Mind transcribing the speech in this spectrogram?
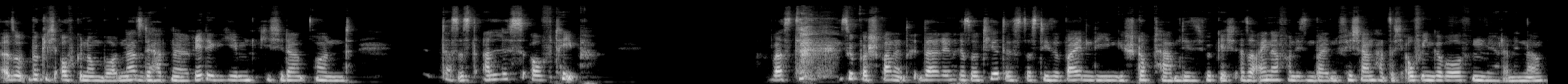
also wirklich aufgenommen worden. Also der hat eine Rede gegeben, Kishida, und das ist alles auf Tape. Was da super spannend darin resultiert ist, dass diese beiden, die ihn gestoppt haben, die sich wirklich, also einer von diesen beiden Fischern hat sich auf ihn geworfen, mehr oder minder,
